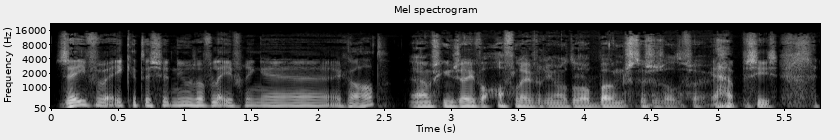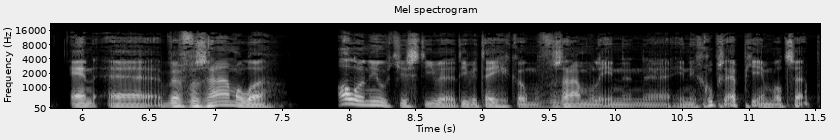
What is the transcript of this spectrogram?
zeven weken tussen nieuwsafleveringen uh, gehad. Ja, misschien zeven afleveringen, wat er wel bonus tussen zat of zo. Ja, precies. En uh, we verzamelen alle nieuwtjes die we, die we tegenkomen, verzamelen in een, uh, in een groepsappje in WhatsApp.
